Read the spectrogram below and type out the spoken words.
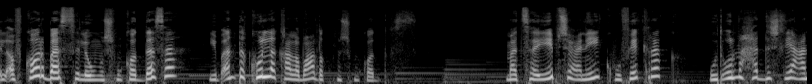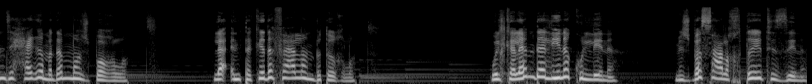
الأفكار بس لو مش مقدسة يبقى أنت كلك على بعضك مش مقدس. ما تسيبش عينيك وفكرك وتقول محدش ليه عندي حاجة مادام مش بغلط. لا أنت كده فعلا بتغلط. والكلام ده لينا كلنا مش بس على خطية الزنا.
